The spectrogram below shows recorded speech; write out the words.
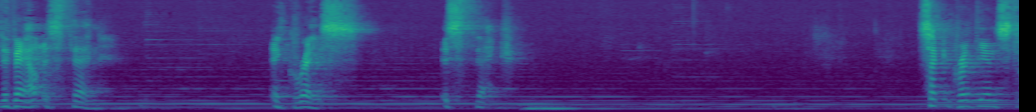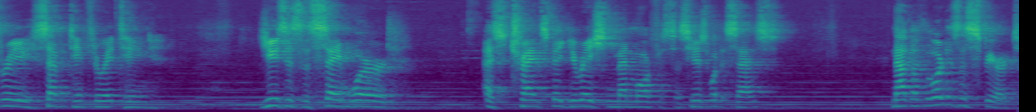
The veil is thin and grace is thick. 2 Corinthians 3 17 through 18 uses the same word as transfiguration metamorphosis. Here's what it says Now the Lord is a spirit,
